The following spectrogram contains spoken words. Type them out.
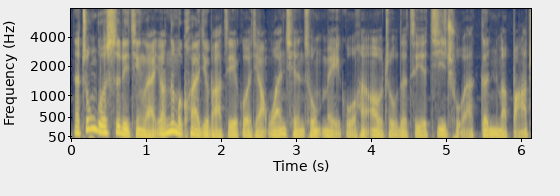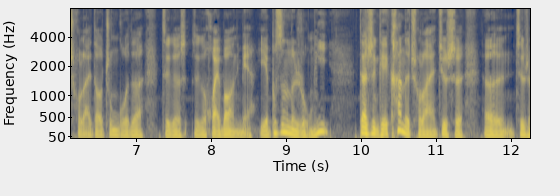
那中国势力进来要那么快就把这些国家完全从美国和澳洲的这些基础啊根嘛拔出来到中国的这个这个怀抱里面，也不是那么容易。但是你可以看得出来，就是呃，就是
